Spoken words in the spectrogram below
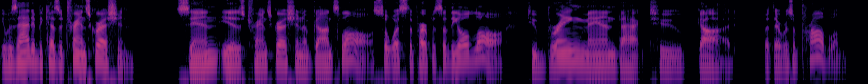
It was added because of transgression. Sin is transgression of God's law. So, what's the purpose of the old law? To bring man back to God. But there was a problem.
